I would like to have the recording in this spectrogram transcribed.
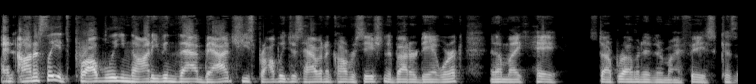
and honestly, it's probably not even that bad. She's probably just having a conversation about her day at work, and I'm like, "Hey, stop rubbing it in my face," because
